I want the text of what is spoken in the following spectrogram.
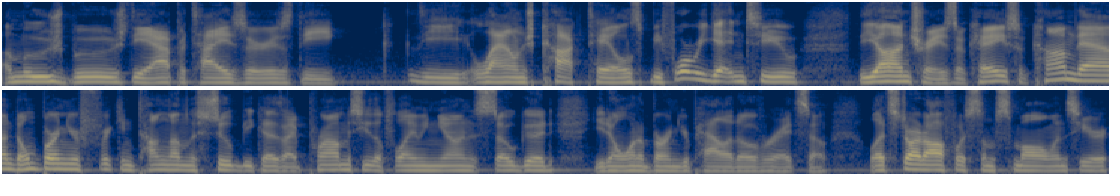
amuse bouche, the appetizers, the the lounge cocktails before we get into the entrees, okay? So calm down. Don't burn your freaking tongue on the soup because I promise you the flaming mignon is so good you don't want to burn your palate over it. So let's start off with some small ones here.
